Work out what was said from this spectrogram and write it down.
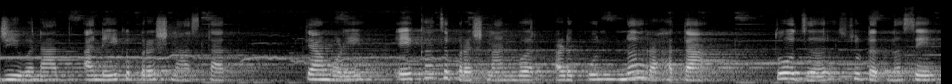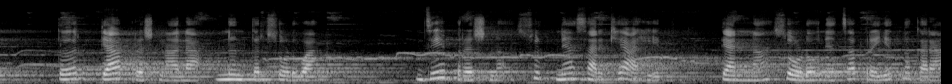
जीवनात अनेक प्रश्न असतात. त्यामुळे एकाच प्रश्नांवर अडकून न राहता तो जर सुटत नसेल तर त्या प्रश्नाला नंतर सोडवा. जे प्रश्न सुटण्यासारखे आहेत त्यांना सोडवण्याचा प्रयत्न करा.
